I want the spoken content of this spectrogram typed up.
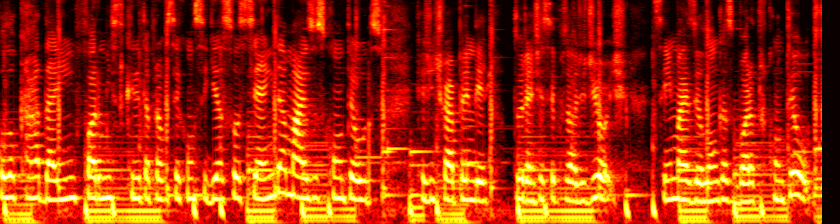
colocada aí em forma escrita para você conseguir associar ainda mais os conteúdos que a gente vai aprender durante esse episódio de hoje. Sem mais delongas, bora pro conteúdo.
